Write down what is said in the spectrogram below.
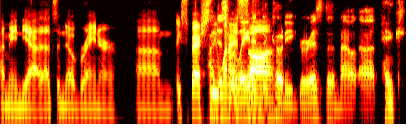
I mean, yeah, that's a no brainer. Um, I especially just when I related saw. to Cody Grizz about uh, pink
